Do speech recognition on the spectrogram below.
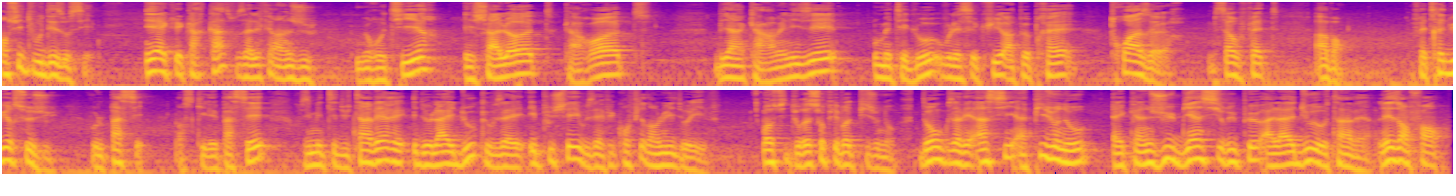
Ensuite, vous désossez. Et avec les carcasses, vous allez faire un jus. Me rôtir, échalotes, carottes, bien caramélisé. Vous mettez de l'eau, vous laissez cuire à peu près 3 heures. Ça, vous faites avant. Vous faites réduire ce jus. Vous le passez. Lorsqu'il est passé, vous y mettez du thym vert et de l'ail doux que vous avez épluché et vous avez fait confire dans l'huile d'olive. Ensuite, vous réchauffez votre pigeonneau. Donc, vous avez ainsi un pigeonneau avec un jus bien sirupeux à l'ail doux et au thym vert. Les enfants,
